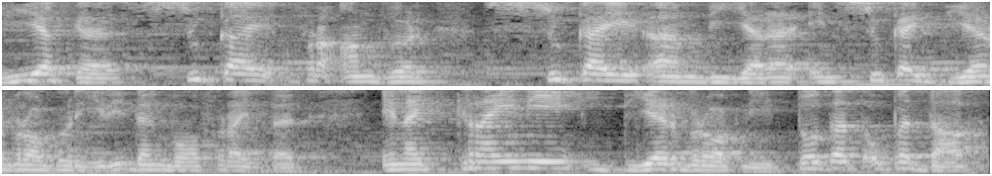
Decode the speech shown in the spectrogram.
weke soek hy vir 'n antwoord, soek hy um die Here en soek hy deurbraak oor hierdie ding waarvoor hy bid en hy kry nie deurbraak nie totdat op 'n dag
